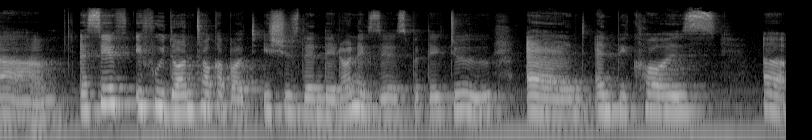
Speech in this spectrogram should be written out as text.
Um, as if if we don't talk about issues then they don't exist but they do and and because uh,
